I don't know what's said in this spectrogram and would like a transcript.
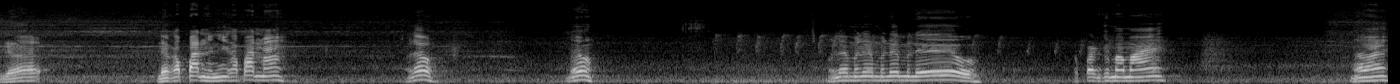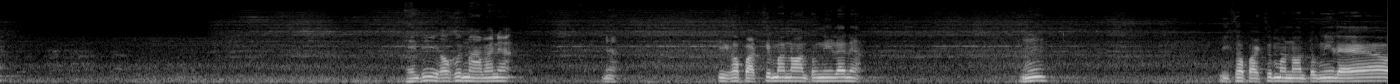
เหลือเหลือข้าวปั้นอันนี้ข้าวปั้นมาเร็วเร็วมาเร็วมาเร็วมาเร็วมาเร็วเอาปั้นขึ้นมาไหมมาไหมเห็นพี่เขาขึ้นมาไหมเนี่ย เนี่ยพี่เขาปัดขึ้นมานอนตรงนี้แล้วเนี่ยอืมพี่เขาปัดขึ้นมานอนตรงนี้แล้ว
